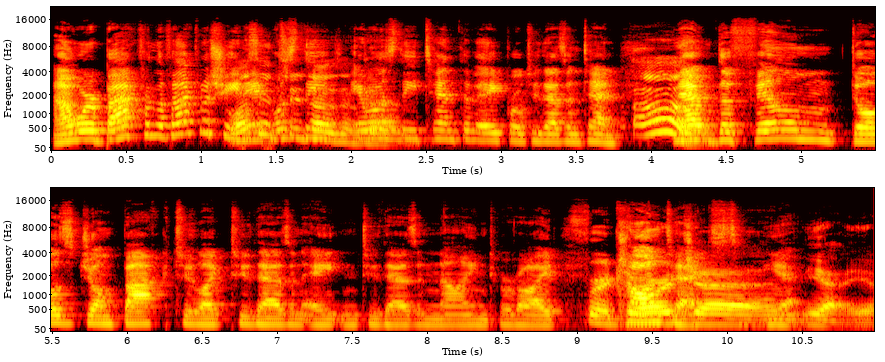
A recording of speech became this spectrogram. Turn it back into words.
And we're back from the fact machine. Was it, it was the it was the 10th of April 2010. Oh. Now the film does jump back to like 2008 and 2009 to provide for Context, Georgia, yeah. yeah, yeah.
